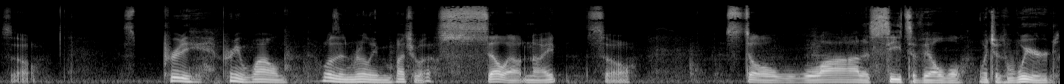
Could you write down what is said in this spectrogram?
So it's pretty pretty wild. It wasn't really much of a sellout night, so still a lot of seats available, which is weird.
